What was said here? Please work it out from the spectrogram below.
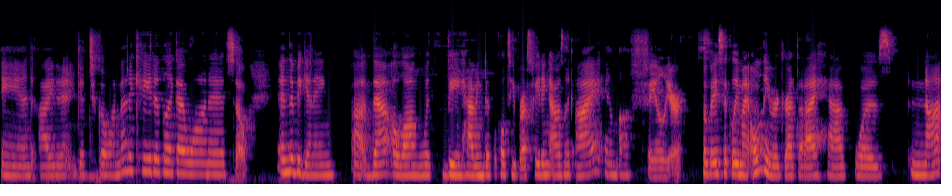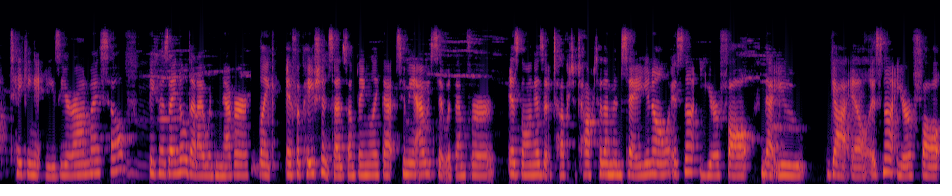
and I didn't get to go unmedicated like I wanted. So, in the beginning, uh, that along with the having difficulty breastfeeding, I was like, I am a failure. So basically, my only regret that I have was not taking it easier on myself mm-hmm. because I know that I would never, like, if a patient said something like that to me, I would sit with them for as long as it took to talk to them and say, you know, it's not your fault that you got ill. It's not your fault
